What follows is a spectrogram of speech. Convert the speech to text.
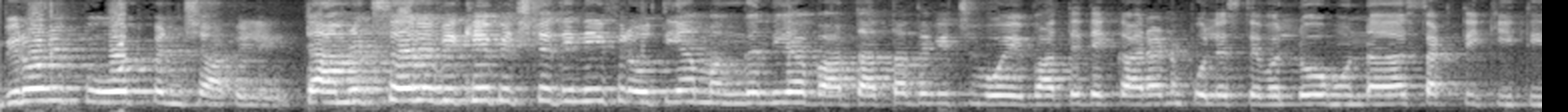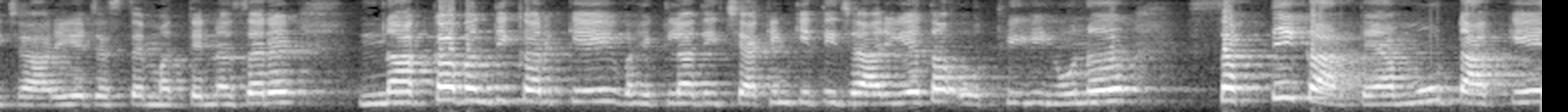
ਬਿਊਰੋ ਰਿਪੋਰਟ, ਪੰਜਾਬੀ ਲਈ। ਤਾਂ ਅੰਮ੍ਰਿਤਸਰ ਵਿਖੇ ਪਿਛਲੇ ਦਿਨੀ ਫਿਰੋਤੀਆਂ ਮੰਗਣ ਦੀਆਂ ਵਾਰਦਾਤਾਂ ਦੇ ਵਿੱਚ ਹੋਏ ਵਾਧੇ ਦੇ ਕਾਰਨ ਪੁਲਿਸ ਦੇ ਵੱਲੋਂ ਹੁਣ ਸਖਤੀ ਕੀਤੀ ਜਾ ਰਹੀ ਹੈ, ਜਿਸ ਦੇ ਮੱਦੇਨਜ਼ਰ ਨਾਕਾਬੰਦੀ ਕਰਕੇ ਵਹੀਕਲਾਂ ਦੀ ਚੈਕਿੰਗ ਕੀਤੀ ਜਾ ਰਹੀ ਹੈ। ਤਾਂ ਉੱਥੇ ਹੀ ਹੁਣ ਸਖਤੀ ਕਰਦਿਆਂ ਮੂੰਹ ਟਾਕੇ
